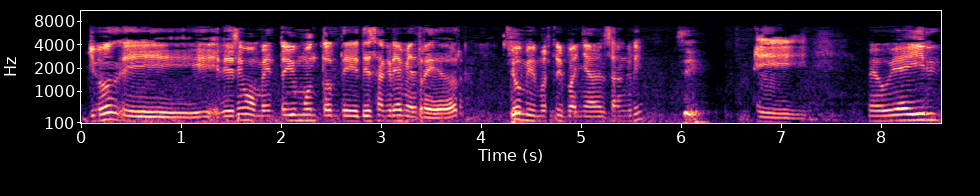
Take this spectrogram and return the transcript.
yo, eh, en ese momento hay un montón de, de sangre a mi alrededor. Yo mismo estoy bañado en sangre. Sí. Eh, me voy a ir.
